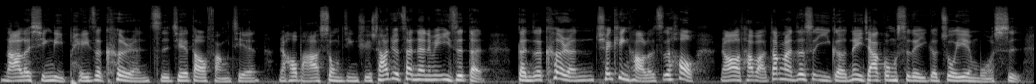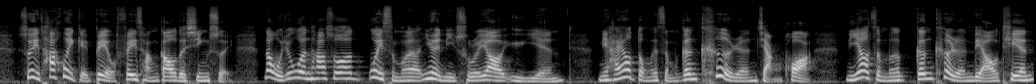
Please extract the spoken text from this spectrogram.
拿了行李陪着客人直接到房间，然后把他送进去，所以他就站在那边一直等，等着客人 checking 好了之后，然后他把，当然这是一个那家公司的一个作业模式，所以他会给 bell 非常高的薪水。那我就问他说，为什么？因为你除了要语言。你还要懂得怎么跟客人讲话，你要怎么跟客人聊天，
